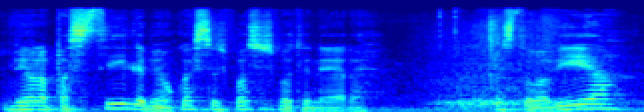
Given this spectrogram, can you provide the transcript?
Abbiamo la pastiglia, abbiamo questo, questo si può tenere. Questo va via.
